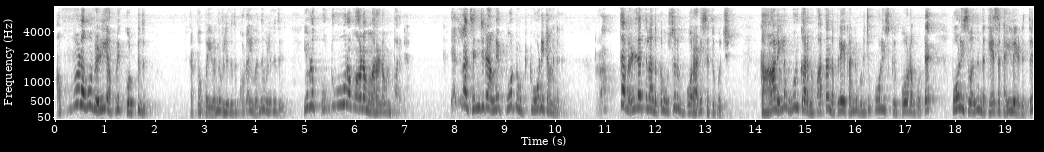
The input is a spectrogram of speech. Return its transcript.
அவ்வளவும் வெளியே அப்படியே கொட்டுது. கர்ப்பப்பை வந்து விழுகுது குடல் வந்து விழுகுது. எவ்வளோ கொடூரமான மரணம்னு பாருங்க. எல்லாம் செஞ்சுட்டாங்கன்னே போட்டு விட்டுட்டு ஓடிட்டானுங்க. ரத்த வெள்ளத்தில் அந்த உசுருக்கு போராடி செத்து போச்சு. காலையில் ஊருக்காரங்க பார்த்தா அந்த பிள்ளையை கண்டுபிடிச்சி போலீஸ்க்கு போனை போட்டு போலீஸ் வந்து இந்த கேஸை கையில் எடுத்து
